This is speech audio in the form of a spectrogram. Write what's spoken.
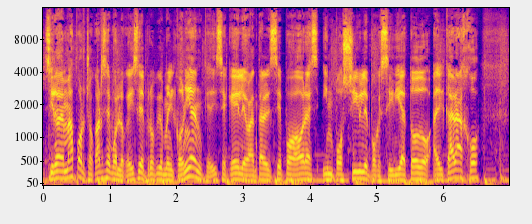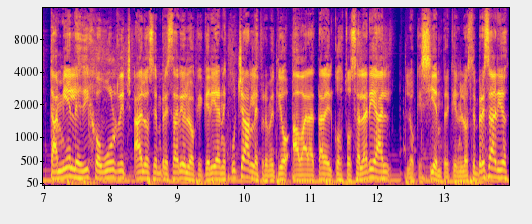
sino además por chocarse por lo que dice el propio Melconian, que dice que levantar el cepo ahora es imposible porque se iría todo al carajo. También les dijo Bullrich a los empresarios lo que querían escuchar, les prometió abaratar el costo salarial, lo que siempre quieren los empresarios.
